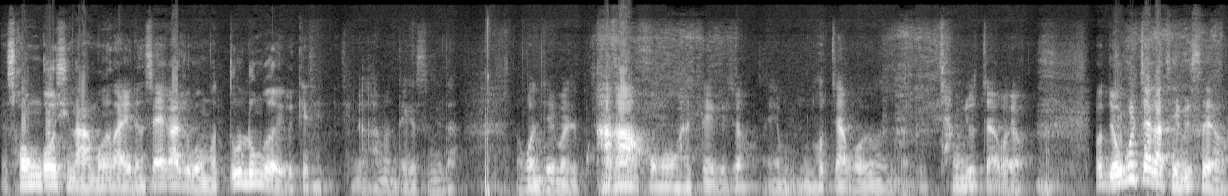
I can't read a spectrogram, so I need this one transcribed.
네. 송곳이나 뭐나 이런 세 가지고 뭐 뚫는 거 이렇게 세- 생각하면 되겠습니다. 요건 이제 뭐 가가호호 할 때 그죠? 예, 호자고 창유자고요. 요, 요 글자가 재밌어요.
